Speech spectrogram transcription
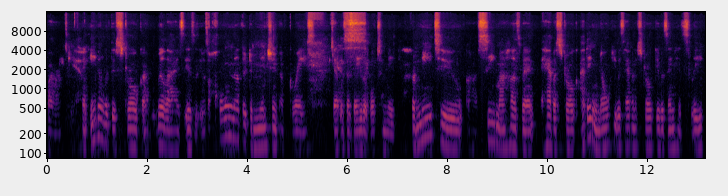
far. And even with this stroke, I realized is it was a whole nother dimension of grace that was available to me. For me to uh, see my husband have a stroke, I didn't know he was having a stroke. It was in his sleep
